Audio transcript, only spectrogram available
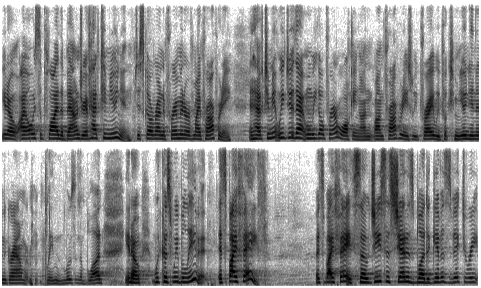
you know I always apply the boundary. I've had communion. Just go around the perimeter of my property and have communion. We do that when we go prayer walking on on properties. We pray. We put communion in the ground. We're losing the blood, you know, because we believe it. It's by faith. It's by faith. So Jesus shed his blood to give us victory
